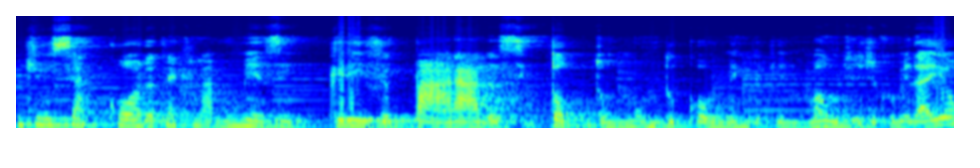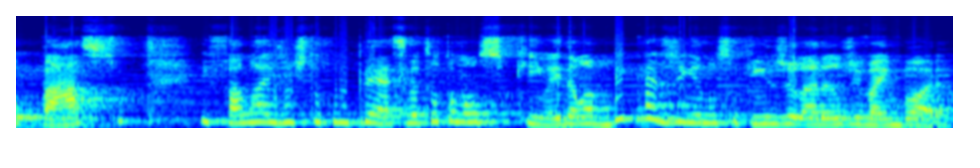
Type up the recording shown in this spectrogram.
em que você acorda, tem aquela mesa incrível, parada, assim, todo mundo comendo aquele monte de comida. Aí eu passo e falo, ai, gente, tô com pressa, vai só tomar um suquinho. Aí dá uma bicadinha no suquinho de laranja e vai embora.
